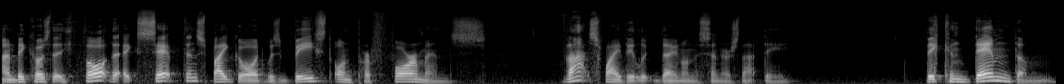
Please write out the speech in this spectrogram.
And because they thought that acceptance by God was based on performance, that's why they looked down on the sinners that day. They condemned them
